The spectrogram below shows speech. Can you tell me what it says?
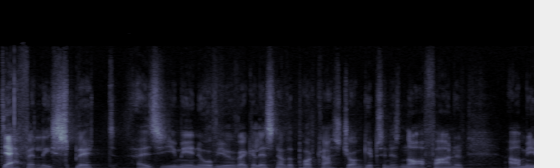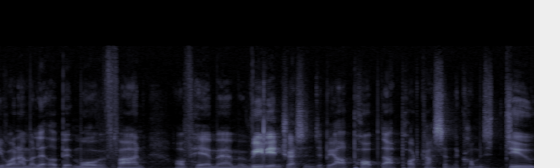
definitely split. As you may know if you're a regular listener of the podcast, John Gibson is not a fan of Almiron. I'm a little bit more of a fan of him. Um, really interesting debate. I'll pop that podcast in the comments. Do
